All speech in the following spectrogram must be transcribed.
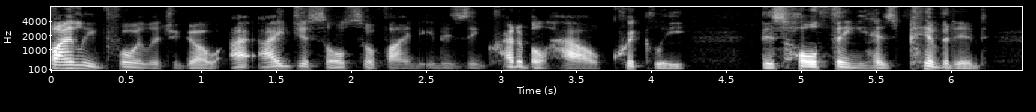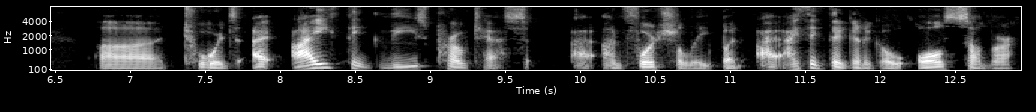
finally, before we let you go, I, I just also find it is incredible how quickly this whole thing has pivoted uh, towards. I, I think these protests uh, unfortunately. But I, I think they're going to go all summer,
